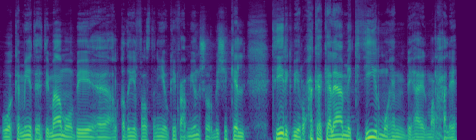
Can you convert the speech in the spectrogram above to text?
وكميه اهتمامه بالقضية الفلسطينية وكيف عم ينشر بشكل كثير كبير وحكى كلام كثير مهم. بهاي المرحلة.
